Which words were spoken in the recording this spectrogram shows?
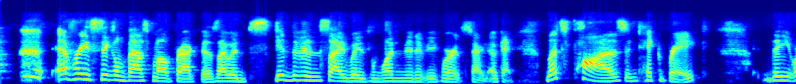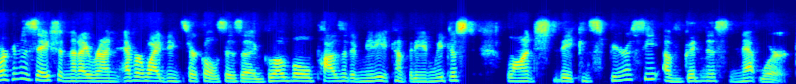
Every single basketball practice, I would skid them in sideways one minute before it started. Okay, let's pause and take a break the organization that I run, Ever Widening Circles, is a global positive media company, and we just launched the Conspiracy of Goodness Network,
